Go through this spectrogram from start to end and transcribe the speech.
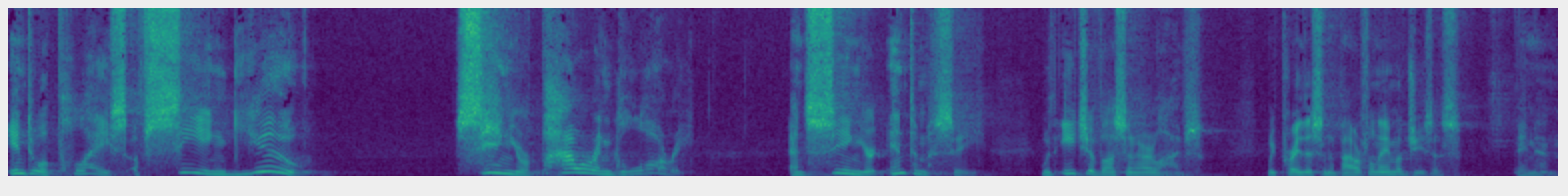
into a place of seeing you, seeing your power and glory and seeing your intimacy with each of us in our lives. We pray this in the powerful name of Jesus. Amen.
